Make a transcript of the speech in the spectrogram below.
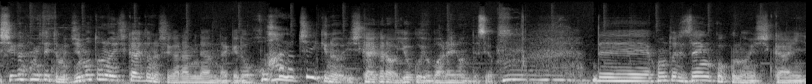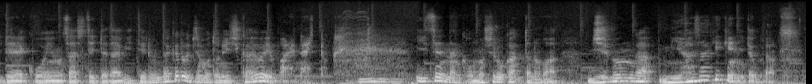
しがらみといっても地元の医師会とのしがらみなんだけど他の地域の医師会からはよく呼ばれるんですよ。で本当に全国の医師会で講演をさせていただいているんだけど地元の医師会は呼ばれないと。以前なんか面白かったのは自分が宮崎県にいたことある。うん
